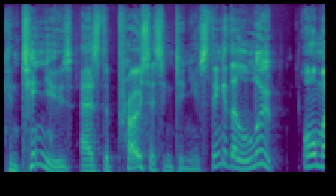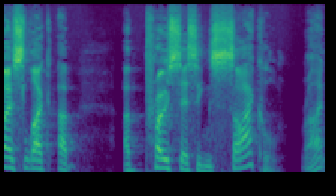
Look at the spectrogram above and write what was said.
continues as the processing continues. Think of the loop almost like a, a processing cycle, right?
